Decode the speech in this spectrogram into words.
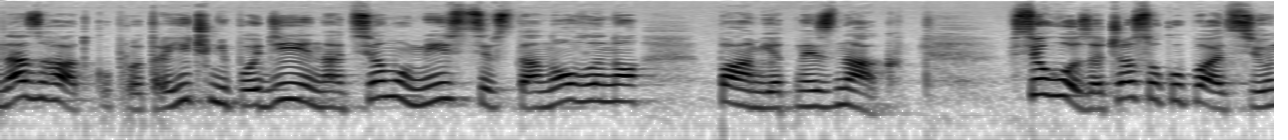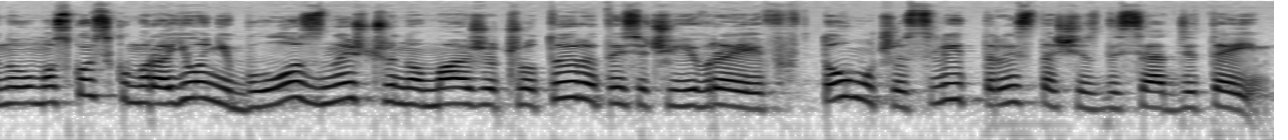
На згадку про трагічні події на цьому місці встановлено пам'ятний знак. Всього за час окупації у Новомосковському районі було знищено майже 4 тисячі євреїв, в тому числі 360 дітей.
